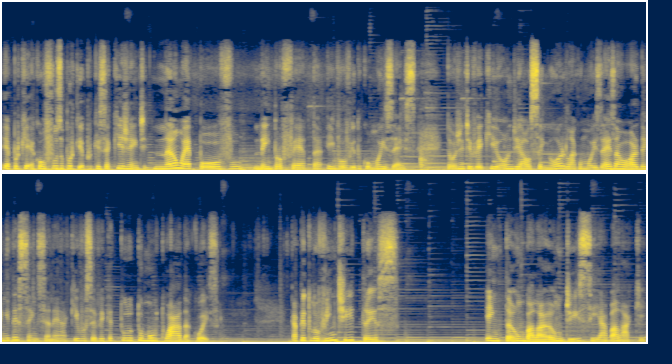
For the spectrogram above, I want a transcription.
É porque é confuso por quê? Porque esse aqui, gente, não é povo nem profeta envolvido com Moisés. Então a gente vê que onde há o Senhor, lá com Moisés, a ordem e decência, né? Aqui você vê que é tudo tumultuada a coisa capítulo 23. Então Balaão disse a Balaque:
